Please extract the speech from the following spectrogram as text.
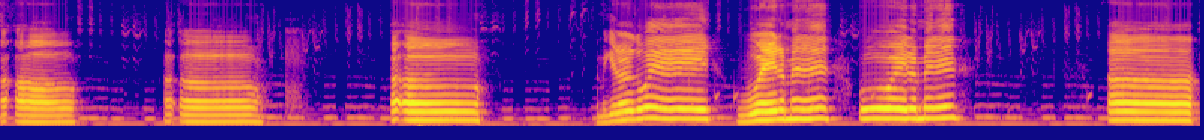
Uh-oh. Uh-oh. Uh-oh. Let me get out of the way. Wait a minute. Wait a minute. Uh,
